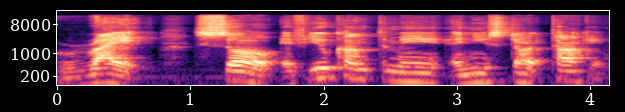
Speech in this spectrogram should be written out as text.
Right. So if you come to me and you start talking,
